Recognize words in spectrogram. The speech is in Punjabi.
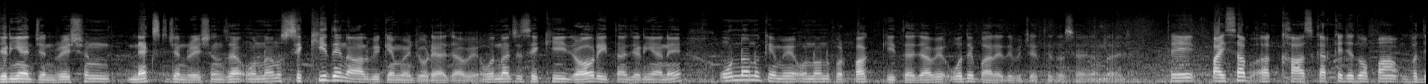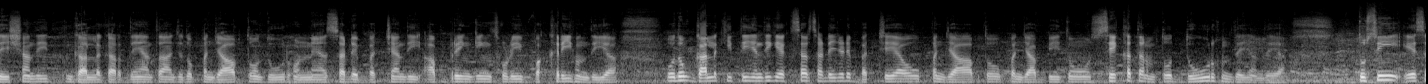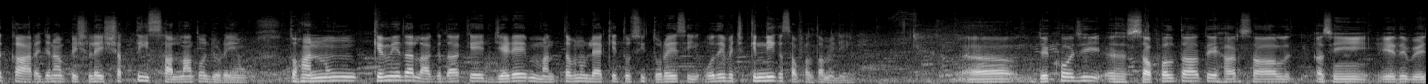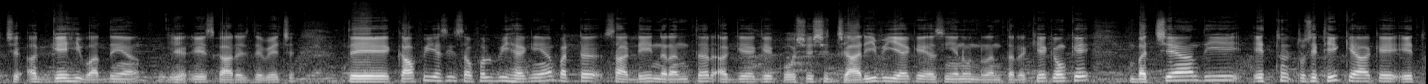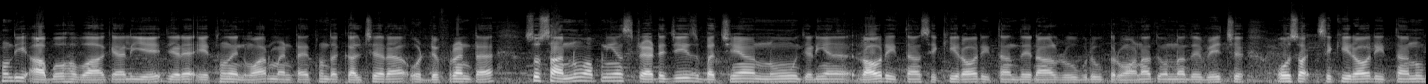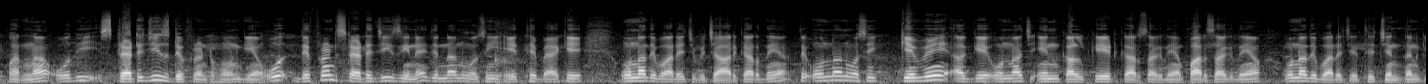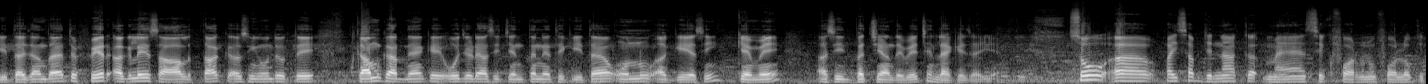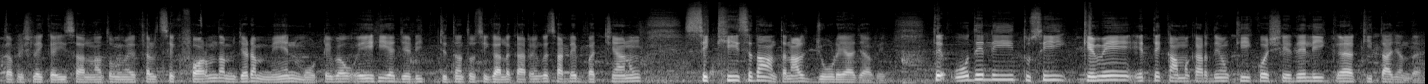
ਜਿਹੜੀਆਂ ਜਨਰੇਸ਼ਨ ਨੈਕਸਟ ਜਨਰੇਸ਼ਨਸ ਆ, ਉਹਨਾਂ ਨੂੰ ਸਿੱਖੀ ਦੇ ਨਾਲ ਵੀ ਕਿਵੇਂ ਜੋੜਿਆ ਜਾਵੇ, ਉਹਨਾਂ 'ਚ ਸਿੱਖੀ ਰੋਹ ਰੀਤਾਂ ਜਿਹੜੀਆਂ ਨੇ, ਉਹਨਾਂ ਨੂੰ ਕਿਵੇਂ ਉਹਨਾਂ ਨੂੰ ਪਰਪੱਕ ਕੀਤਾ ਜਾਵੇ, ਉਹਦੇ ਬਾਰੇ ਦੇ ਵਿੱਚ ਇੱਥੇ ਦੱਸਿਆ ਜਾਂਦਾ ਹੈ ਜੀ। ਤੇ ਭਾਈ ਸਾਹਿਬ ਖਾਸ ਕਰਕੇ ਜਦੋਂ ਆਪਾਂ ਵਿਦੇਸ਼ਾਂ ਦੀ ਗੱਲ ਕਰਦੇ ਹਾਂ, ਤਾਂ ਜਦੋਂ ਪੰਜਾਬ ਤੋਂ ਦੂਰ ਹੁੰਨੇ ਆ ਸਾਡੇ ਬੱਚਿਆਂ ਦੀ ਅਪਬ੍ਰਿੰਗਿੰਗ ਥੋੜੀ ਵੱਖਰੀ ਹੁੰਦੀ ਆ, ਉਦੋਂ ਗੱਲ ਕੀਤੀ ਜਾਂਦੀ ਕਿ ਅਕਸਰ ਸਾਡੇ ਜਿਹੜੇ ਬੱਚੇ ਆ, ਉਹ ਪੰਜਾਬ ਤੋਂ, ਪੰਜਾਬੀ ਤੋਂ, ਸਿੱਖ ਧਰਮ ਤੋਂ ਦੂਰ ਹੁੰਦੇ ਜਾਂਦੇ ਆ। ਤੁਸੀਂ ਇਸ ਕਾਰਜ ਨਾਲ ਪਿਛਲੇ 36 ਸਾਲਾਂ ਤੋਂ ਜੁੜੇ ਹੋ। ਤੁਹਾਨੂੰ ਕਿਵੇਂ ਦਾ ਲੱਗਦਾ ਕਿ ਜਿਹੜੇ ਮੰਤਵ ਨੂੰ ਲੈ ਕੇ ਤੁਸੀਂ ਤੁਰੇ ਸੀ ਉਹਦੇ ਵਿੱਚ ਕਿੰਨੀ ਕੁ ਸਫਲਤਾ ਮਿਲੀ? ਦੇਖੋ ਜੀ ਸਫਲਤਾ ਤੇ ਹਰ ਸਾਲ ਅਸੀਂ ਇਹਦੇ ਵਿੱਚ ਅੱਗੇ ਹੀ ਵਧਦੇ ਆ ਇਸ ਕਾਰਜ ਦੇ ਵਿੱਚ। ਤੇ ਕਾਫੀ ਅਸੀਂ ਸਫਲ ਵੀ ਹੈਗੇ ਆ ਬਟ ਸਾਡੀ ਨਿਰੰਤਰ ਅੱਗੇ ਅੱਗੇ ਕੋਸ਼ਿਸ਼ ਜਾਰੀ ਵੀ ਹੈ ਕਿ ਅਸੀਂ ਇਹਨੂੰ ਨਿਰੰਤਰ ਰੱਖੀਏ ਕਿਉਂਕਿ ਬੱਚਿਆਂ ਦੀ ਇੱਥੋਂ, ਤੁਸੀਂ ਠੀਕ ਕਿਹਾ ਕਿ ਇੱਥੋਂ ਦੀ ਆਬੋ ਹਵਾ ਕਹਿ ਲਈਏ, ਜਿਹੜਾ ਇੱਥੋਂ ਦਾ এনवायरमेंट ਹੈ, ਇੱਥੋਂ ਦਾ ਕਲਚਰ ਹੈ, ਉਹ ਡਿਫਰੈਂਟ ਹੈ। ਸੋ ਸਾਨੂੰ ਆਪਣੀਆਂ ਸਟ੍ਰੈਟਜੀਜ਼ ਬੱਚਿਆਂ ਨੂੰ ਜਿਹੜੀਆਂ ਰੌ ਰੀਤਾਂ, ਸਿੱਖੀ ਰੌ ਰੀਤਾਂ ਦੇ ਨਾਲ ਰੂਬਰੂ ਕਰਵਾਉਣਾ ਤੇ ਉਹਨਾਂ ਦੇ ਵਿੱਚ ਉਹ ਸਿੱਖੀ ਰੌ ਰੀਤਾਂ ਨੂੰ ਭਰਨਾ, ਉਹਦੀ ਸਟ੍ਰੈਟਜੀਜ਼ ਡਿਫਰੈਂਟ ਹੋਣਗੀਆਂ। ਉਹ ਡਿਫਰੈਂਟ ਸਟ੍ਰੈਟਜੀਜ਼ ਹੀ ਨੇ ਜਿਨ੍ਹਾਂ ਨੂੰ ਅਸੀਂ ਇੱਥੇ ਬਹਿ ਕੇ ਉਹਨਾਂ ਦੇ ਬਾਰੇ ਵਿੱਚ ਵਿਚਾਰ ਕਰਦੇ ਹਾਂ ਤੇ ਉਹਨਾਂ ਨੂੰ ਅਸੀਂ ਕਿਵੇਂ ਅੱਗੇ ਉਹਨਾਂ 'ਚ ਇਨਕਲਕੇਟ ਕਰ ਸਕਦੇ ਹਾਂ, ਭਰ ਸਕਦੇ ਹਾਂ। ਉਹਨਾਂ ਦੇ ਬਾਰੇ ਚ ਇੱਥੇ ਚਿੰਤਨ ਕੀਤਾ ਜਾਂਦਾ ਹੈ ਤੇ ਫਿਰ ਅਗਲੇ ਸਾਲ ਤੱਕ ਅਸੀਂ ਉਹਦੇ ਉੱਤੇ ਕੰਮ ਕਰਦੇ ਹਾਂ ਕਿ ਉਹ ਜਿਹੜਾ ਅਸੀਂ ਚਿੰਤਨ ਇੱਥੇ ਕੀਤਾ ਹੈ, ਉਹਨੂੰ ਅੱਗੇ ਅਸੀਂ ਕਿਵੇਂ ਅਸੀਂ ਬੱਚਿਆਂ ਦੇ ਵਿੱਚ ਲੈ ਕੇ ਜਾਈਏ। ਸੋ uh, ਭਾਈ ਸਾਹਿਬ, ਜਿੰਨਾ ਕੁ ਮੈਂ ਸਿੱਖ ਫੋਰਮ ਨੂੰ ਫੋਲੋ ਕੀਤਾ ਪਿਛਲੇ ਕਈ ਸਾਲਾਂ ਤੋਂ, ਮੇਰੇ ਖਿਆਲ ਸਿੱਖ ਫੋਰਮ ਦਾ ਜਿਹੜਾ ਮੇਨ ਮੋਟਿਵ ਹੈ ਉਹ ਇਹੀ ਹੈ ਜਿਹੜੀ ਜਿੱਦਾਂ ਤੁਸੀਂ ਗੱਲ ਕਰ ਰਹੇ ਹੋ ਕਿ ਸਾਡੇ ਬੱਚਿਆਂ ਨੂੰ ਸਿੱਖੀ ਸਿਧਾਂਤ ਨਾਲ ਜੋੜਿਆ ਜਾਵੇ। ਤੇ ਉਹਦੇ ਲਈ ਤੁਸੀਂ ਕਿਵੇਂ ਇੱਥੇ ਕੰਮ ਕਰਦੇ ਹੋ? ਕੀ ਕੁਛ ਇਹਦੇ ਲਈ ਕੀਤਾ ਜਾਂਦਾ ਹੈ?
